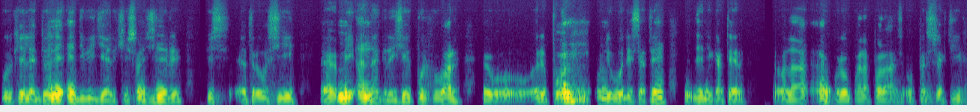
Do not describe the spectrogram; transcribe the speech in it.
pour que les données individuelles qui sont générées puissent être aussi euh, mises en agrégé pour pouvoir euh, répondre au niveau de certains indicateurs. Voilà, en gros, par rapport aux perspectives.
